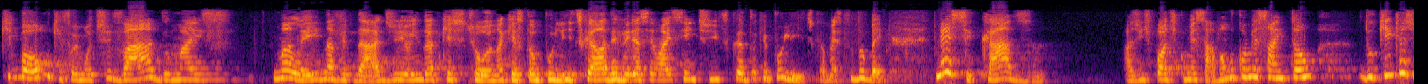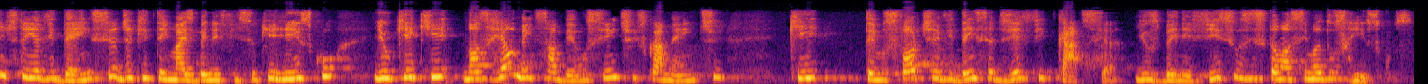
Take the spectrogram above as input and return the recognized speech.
que bom que foi motivado, mas uma lei, na verdade, eu ainda questiono a questão política, ela deveria ser mais científica do que política, mas tudo bem. Nesse caso, a gente pode começar. Vamos começar então do que, que a gente tem evidência de que tem mais benefício que risco e o que, que nós realmente sabemos cientificamente que temos forte evidência de eficácia e os benefícios estão acima dos riscos.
